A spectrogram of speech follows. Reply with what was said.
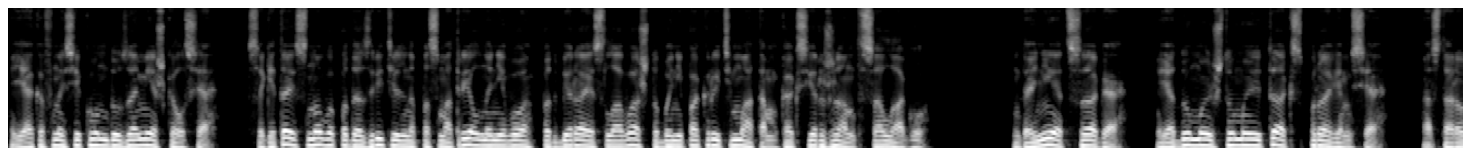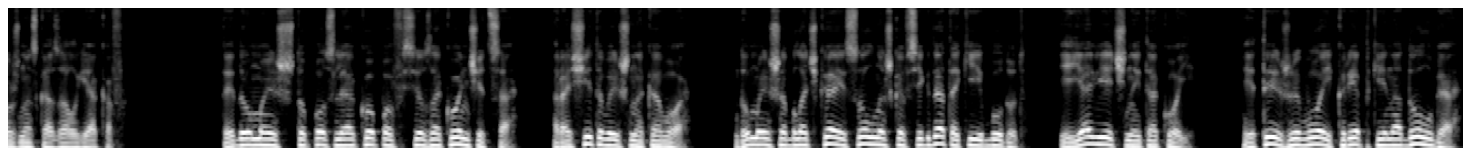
Яков на секунду замешкался. Сагитай снова подозрительно посмотрел на него, подбирая слова, чтобы не покрыть матом, как сержант салагу. «Да нет, Сага, я думаю, что мы и так справимся», – осторожно сказал Яков. «Ты думаешь, что после окопов все закончится? Рассчитываешь на кого? Думаешь, облачка и солнышко всегда такие будут? И я вечный такой. И ты живой, крепкий надолго?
